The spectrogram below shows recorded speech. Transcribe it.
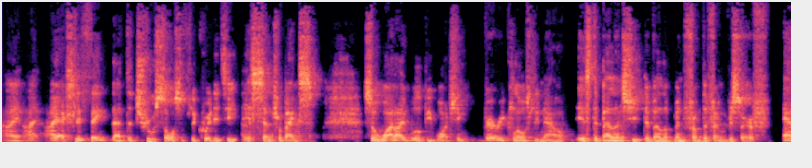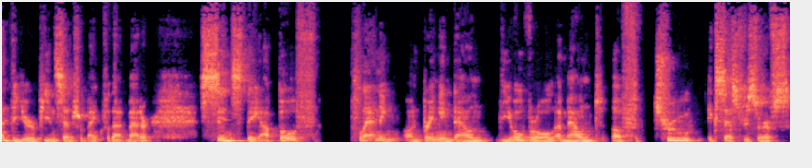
I, I, actually think that the true source of liquidity is central banks. So what I will be watching very closely now is the balance sheet development from the Federal Reserve and the European Central Bank for that matter, since they are both planning on bringing down the overall amount of true excess reserves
